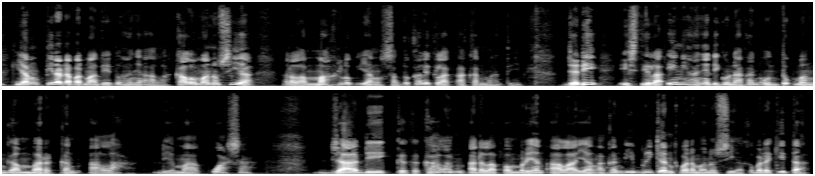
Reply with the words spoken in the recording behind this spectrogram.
Oke. yang tidak dapat mati itu hanya Allah. Kalau manusia adalah makhluk yang satu kali kelak akan mati. Jadi istilah ini hanya digunakan untuk menggambarkan Allah. Dia maha kuasa. Jadi kekekalan adalah pemberian Allah yang akan diberikan kepada manusia kepada kita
